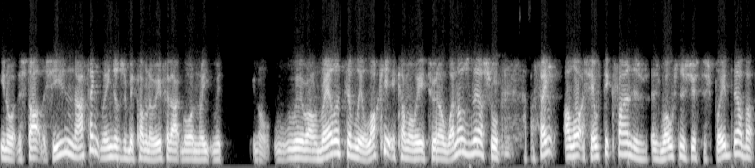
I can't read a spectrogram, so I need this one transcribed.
you know at the start of the season, I think Rangers would be coming away for that going right. you know, we were relatively lucky to come away two a winners there. So I think a lot of Celtic fans, as, as Wilson's just displayed there, that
